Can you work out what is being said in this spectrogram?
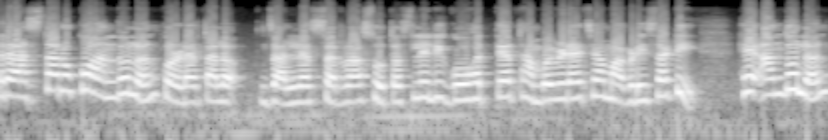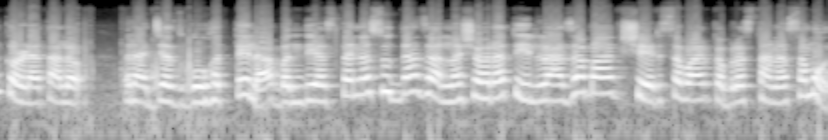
रास्ता रोको आंदोलन करण्यात आलं. जालन्यात सर्रास होत असलेली गोहत्या थांबविण्याच्या मागणीसाठी हे आंदोलन करण्यात आलं. राज्यात गोहत्येला बंदी असताना सुद्धा जालना शहरातील राजाबाग शेरसवार कब्रस्थानासमोर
